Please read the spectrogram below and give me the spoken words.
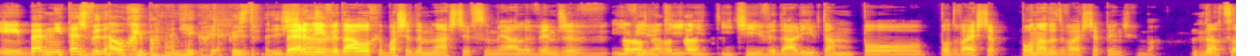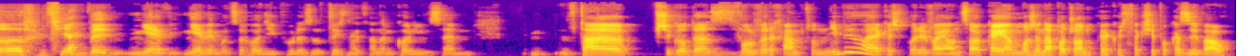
i Bernie też wydało chyba na niego jakoś 20. Bernie wydało chyba 17 w sumie, ale wiem, że i no dobra, Wilki no to... i, i ci wydali tam po, po 20, ponad 25 chyba. No to jakby nie, nie wiem o co chodzi po prostu tutaj z Nathanem Collinsem. Ta przygoda z Wolverhampton nie była jakaś porywająca. Okej, okay, on może na początku jakoś tak się pokazywał,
